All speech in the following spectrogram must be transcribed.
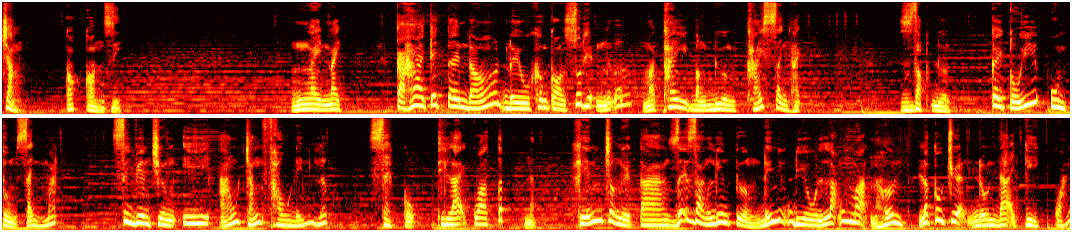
Chẳng có còn gì. Ngày nay, cả hai cái tên đó đều không còn xuất hiện nữa mà thay bằng đường thái xanh hạnh. Dọc đường, cây cối um tùm xanh mát sinh viên trường y áo trắng phau đến lớp, xe cộ thì lại qua tấp nập, khiến cho người ta dễ dàng liên tưởng đến những điều lãng mạn hơn là câu chuyện đồn đại kỳ quái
